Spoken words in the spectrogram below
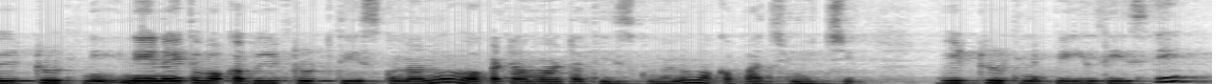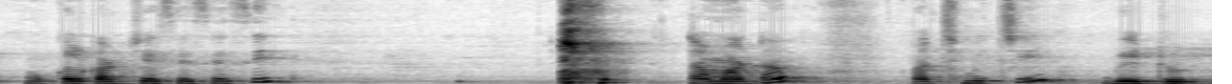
బీట్రూట్ని నేనైతే ఒక బీట్రూట్ తీసుకున్నాను ఒక టమాటా తీసుకున్నాను ఒక పచ్చిమిర్చి. బీట్రూట్ని పీల్ తీసి ముక్కలు కట్ చేసేసేసి టమాటా పచ్చిమిర్చి బీట్రూట్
